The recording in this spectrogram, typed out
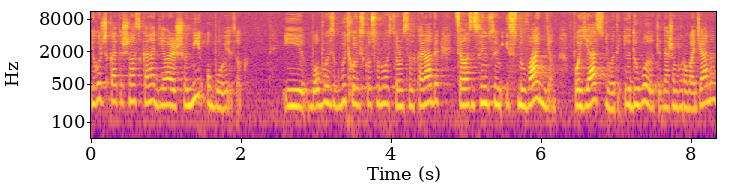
Я хочу сказати, що у нас в Канаді я вважаю, що мій обов'язок. І обов'язок будь-кого військовослужбовця Збройних сил Канади це власне своїм своїм існуванням пояснювати і доводити нашим громадянам,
